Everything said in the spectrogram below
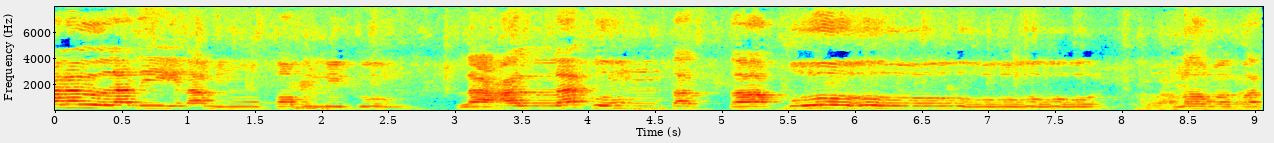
আলাল্লাযীনা মিন ক্বাবলিকুম লাআল্লাকুম তাত্তাকুন। আল্লাহু আকবার।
